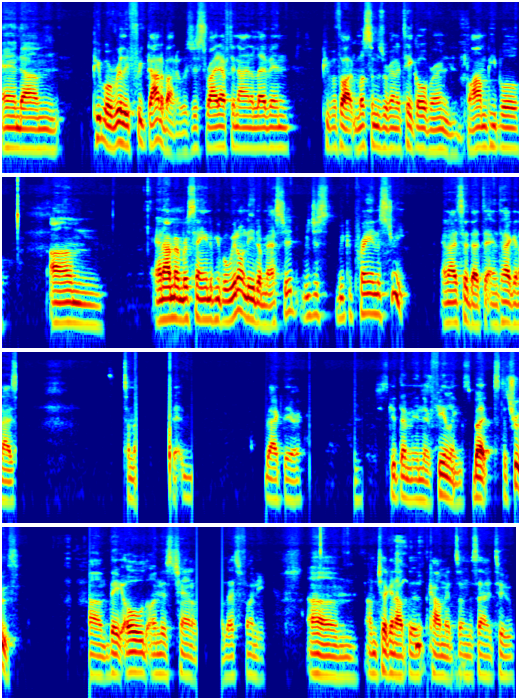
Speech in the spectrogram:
And um, people were really freaked out about it. It was just right after 9 11. People thought Muslims were going to take over and bomb people. Um, and I remember saying to people, we don't need a masjid. We just, we could pray in the street. And I said that to antagonize some back there. Just get them in their feelings. But it's the truth. Um, they old on this channel. That's funny. Um, I'm checking out the comments on the side too.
